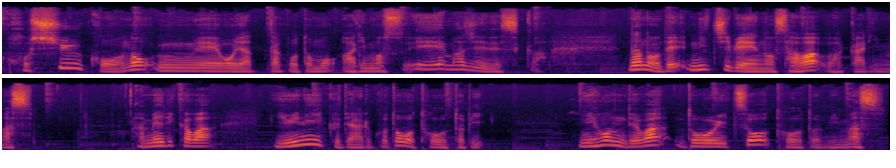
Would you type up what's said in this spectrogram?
補修校の運営をやったこともあります。えー、マジですか。なので日米の差は分かります。アメリカはユニークであることを尊び日本では同一を尊びます。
